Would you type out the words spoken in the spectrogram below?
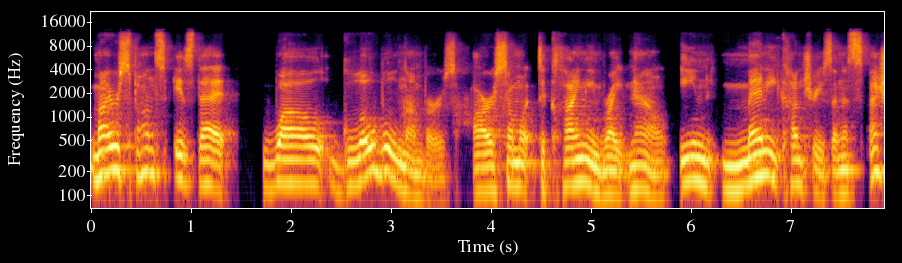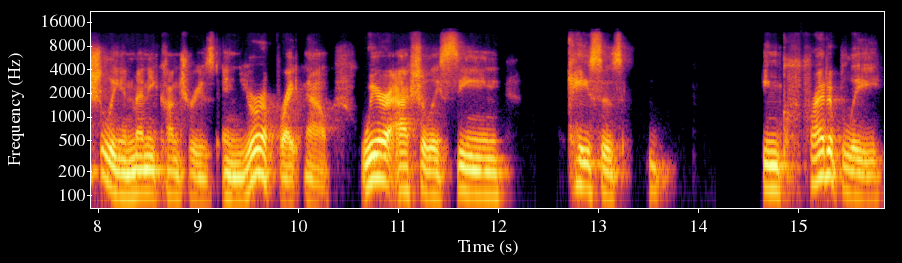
My response is that while global numbers are somewhat declining right now, in many countries, and especially in many countries in Europe right now, we're actually seeing cases incredibly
